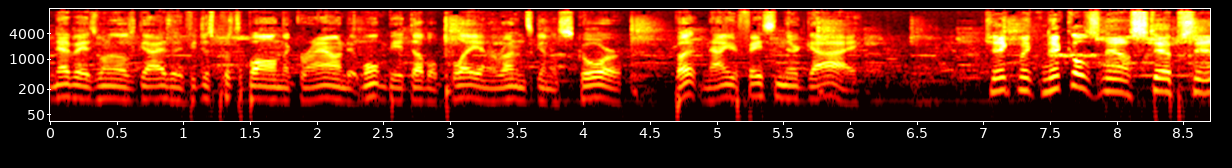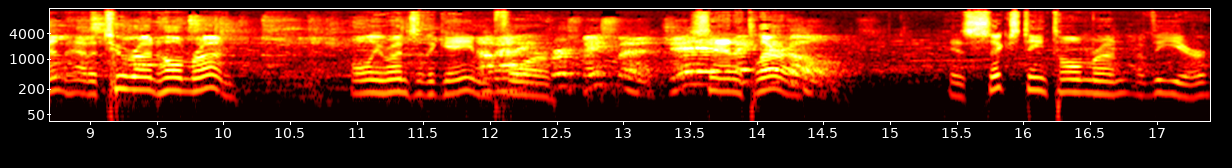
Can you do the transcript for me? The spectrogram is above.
Neve is one of those guys that if he just puts the ball on the ground, it won't be a double play and a run's going to score. But now you're facing their guy. Jake McNichols now steps in, had a two run home run. Only runs of the game Now for first baseman, Jake Santa Clara. His 16th home run of the year.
